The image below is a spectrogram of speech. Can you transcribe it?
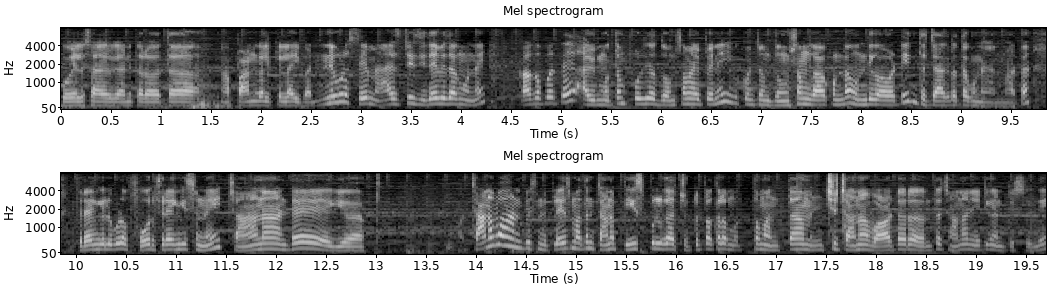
కోయల సాగర్ కానీ తర్వాత పాన్గల్ కిల్లా ఇవన్నీ కూడా సేమ్ యాజ్ ఇట్ ఈస్ ఇదే విధంగా ఉన్నాయి. కాకపోతే అవి మొత్తం పూర్తిగా ధ్వంసం అయిపోయినాయి. ఇవి కొంచెం ధ్వంసం కాకుండా ఉంది కాబట్టి ఇంత జాగ్రత్తగా ఉన్నాయి అనమాట ఫిరంగీలు కూడా ఫోర్ ఫిరంగీస్ ఉన్నాయి. చాలా అంటే ఇక చాలా బాగా అనిపిస్తుంది. ప్లేస్ మాత్రం చాలా పీస్ఫుల్గా చుట్టుపక్కల మొత్తం అంతా మంచి చాలా వాటర్ అదంతా చాలా నీట్గా అనిపిస్తుంది.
